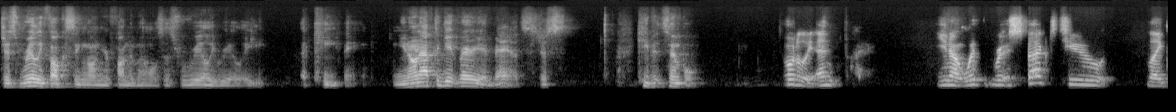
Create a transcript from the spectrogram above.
just really focusing on your fundamentals is really, really a key thing. You don't have to get very advanced. Just keep it simple. Totally. And you know, with respect to like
